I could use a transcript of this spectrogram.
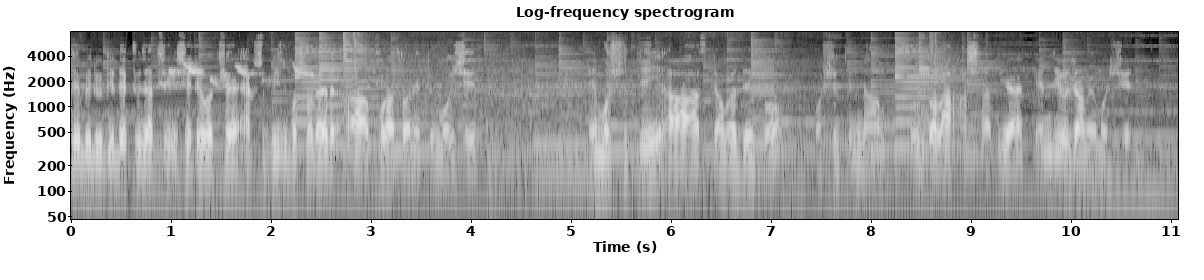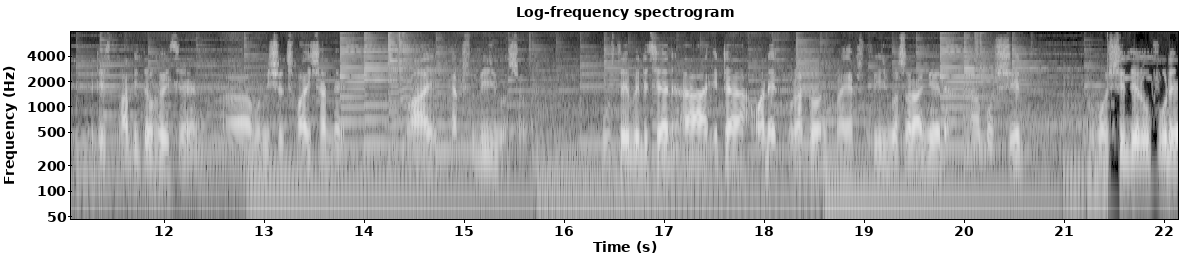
যে ভিডিওটি দেখতে যাচ্ছি, সেটি হচ্ছে একশো বিশ বছরের পুরাতন একটি মসজিদ। এই মসজিদটি আজকে আমরা দেখব। মসজিদটির নাম ফুলতলা আশরাফিয়া কেন্দ্রীয় জামে মসজিদ। এটি স্থাপিত হয়েছে উনিশশো ছয় সালে, প্রায় একশো বিশ বছর। বুঝতে পেরেছেন এটা অনেক পুরাতন, প্রায় একশো বিশ বছর আগের মসজিদ। মসজিদের উপরে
